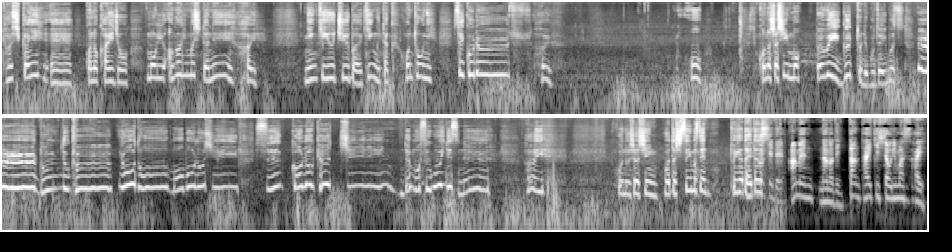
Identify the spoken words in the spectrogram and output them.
確かに、えー、この会場、盛り上がりましたね。はい。人気 YouTuber キングタク、本当に最高です。はい。お、この写真も very good でございます。えー、どんだけ、やだ、幻、すっからキャッチン。でもすごいですね。はい。この写真、私すいません。問い方下手です。というわけで、雨なので一旦待機しております。はい。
